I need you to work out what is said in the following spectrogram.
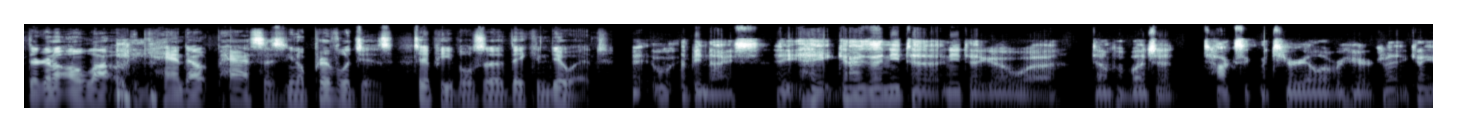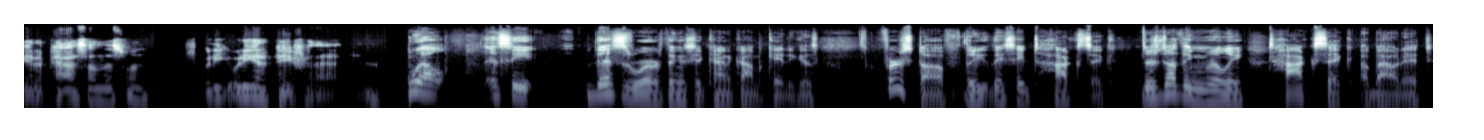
they're going to allow, hand out passes, you know, privileges to people so that they can do it. That'd be nice. Hey, hey, guys, I need to. I need to go uh, dump a bunch of toxic material over here. Can I? Can I get a pass on this one? What do you? What do you got to pay for that? You know? Well, see, this is where things get kind of complicated because, first off, they, they say toxic. There's nothing really toxic about it.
